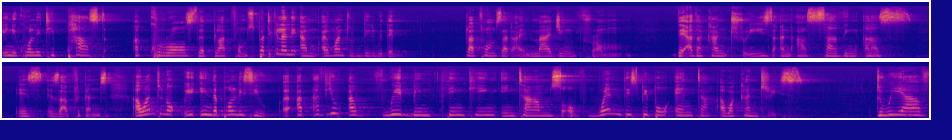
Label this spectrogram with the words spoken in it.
inequality passed across the platforms. Particularly, um, I want to deal with the platforms that are emerging from the other countries and are serving us as, as Africans. I want to know, in the policy, uh, have, you, have we been thinking in terms of when these people enter our countries? Do we have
